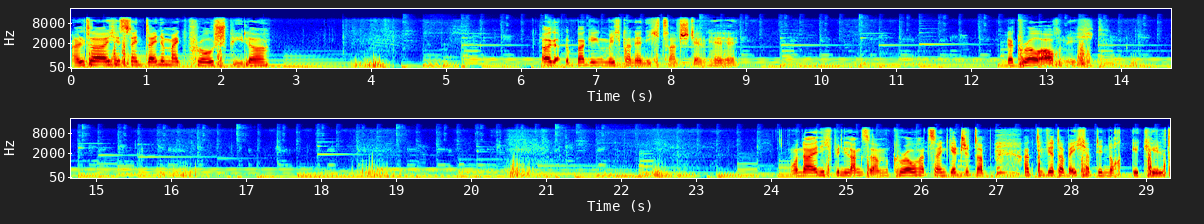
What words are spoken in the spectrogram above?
Alter, hier ist ein Dynamite Pro Spieler. Aber gegen mich kann er nichts anstellen. Hehe. Der Crow auch nicht. Oh nein, ich bin langsam. Crow hat sein Gadget ab aktiviert, aber ich habe den noch gekillt.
